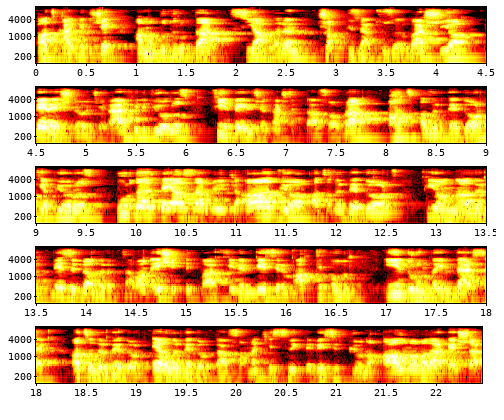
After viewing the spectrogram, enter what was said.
at kaybedecek ama bu durumda siyahların çok güzel tuzağı başlıyor. B5 ile önce ver fili diyoruz. Fil B3'e kaçtıktan sonra at alır D4 yapıyoruz. Burada beyazlar diyor ki A diyor at alır D4. Piyonla alır, vezirle alır. Tamam eşitlik var. Filim, vezirim aktif olur. İyi durumdayım derse at alır D4, E alır D4'ten sonra kesinlikle vezir piyonu almamalı arkadaşlar.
